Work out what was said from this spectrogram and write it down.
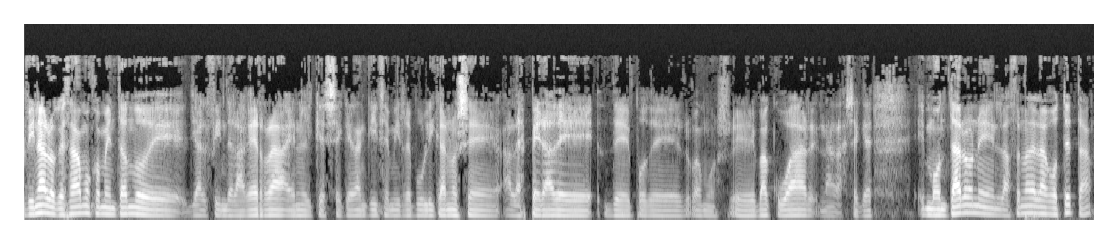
Al final, lo que estábamos comentando de ya el fin de la guerra, en el que se quedan 15.000 republicanos eh, a la espera de, de poder, vamos, eh, evacuar, nada, se queda- eh, montaron en la zona de la Goteta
